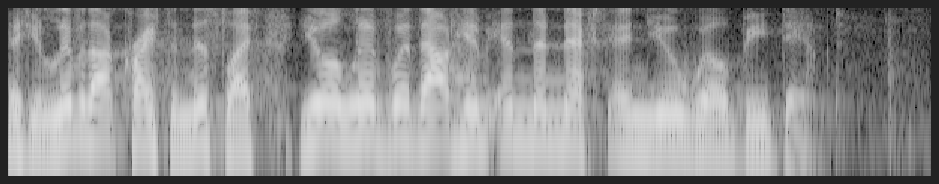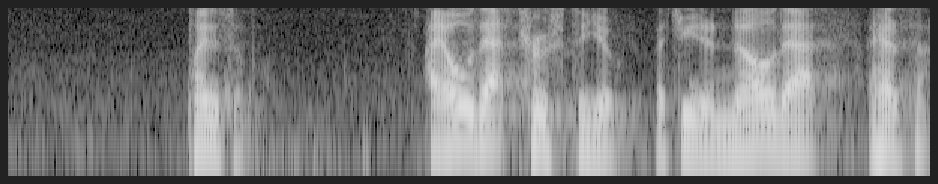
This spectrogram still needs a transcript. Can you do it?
And if you live without Christ in this life, you'll live without him in the next, and you will be damned. Plain and simple. I owe that truth to you, that you need to know that ahead of time.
